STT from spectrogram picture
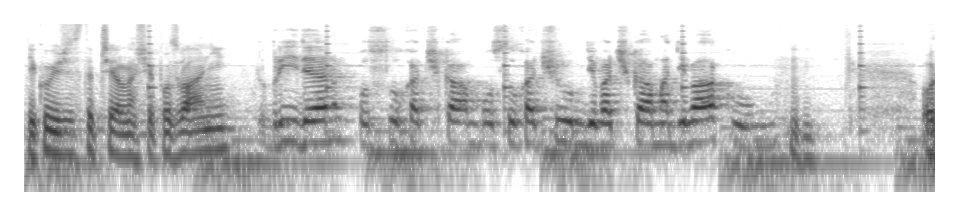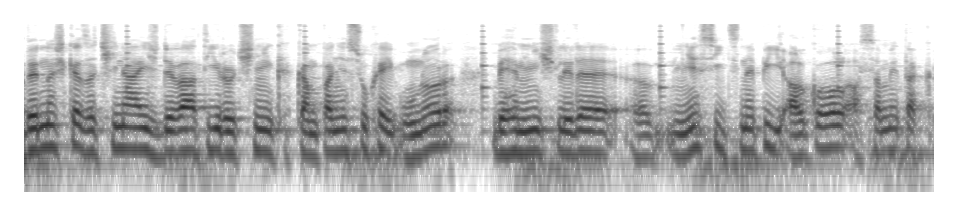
Děkuji, že jste přijal naše pozvání. Dobrý den posluchačkám, posluchačům, divačkám a divákům. Ode dneška začíná již devátý ročník kampaně Suchý únor, během níž lidé eh, měsíc nepíjí alkohol a sami tak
